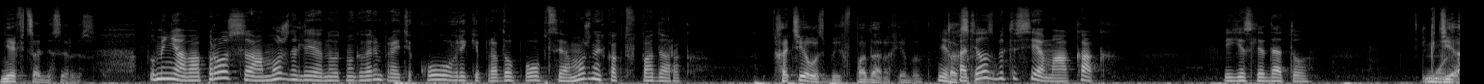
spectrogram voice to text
неофициальный сервис. У меня вопрос, а можно ли, ну вот мы говорим про эти коврики, про доп. опции, а можно их как-то в подарок? Хотелось бы их в подарок, я бы Нет, хотелось сказал. бы-то всем, а как? И если да, то Где?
